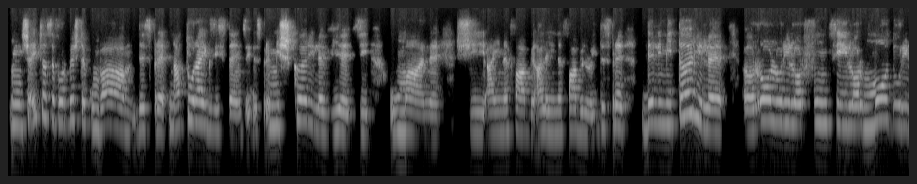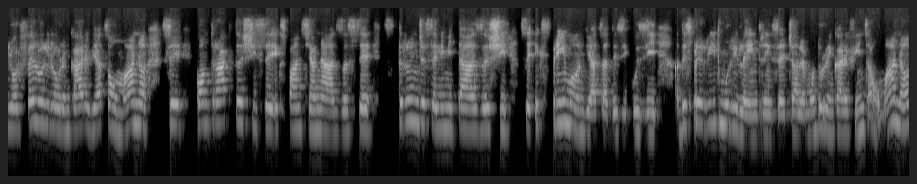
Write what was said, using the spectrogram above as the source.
mm, și aici se vorbește cumva despre natura existenței, despre mișcările vieții umane și a inefabil, ale inefabilului, despre delimitările uh, rolurilor, funcțiilor, modurilor, felurilor în care viața umană se contractă și se expansionează, se strânge, se limitează și se exprimă în viața de zi cu zi, despre ritmurile intrinsece ale modului în care ființa umană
